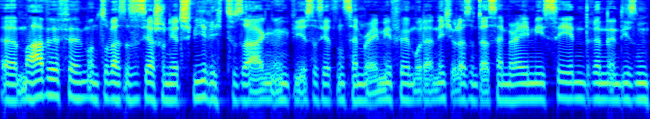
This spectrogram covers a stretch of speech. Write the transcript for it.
äh, Marvel-Filmen und sowas ist es ja schon jetzt schwierig zu sagen, irgendwie ist das jetzt ein Sam Raimi-Film oder nicht oder sind da Sam Raimi-Szenen drin in diesem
